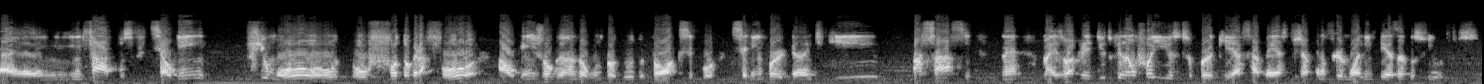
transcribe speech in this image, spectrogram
É, em, em, fatos. Se alguém filmou ou, ou, fotografou alguém jogando algum produto tóxico, seria importante que passasse, né? Mas eu acredito que não foi isso, porque a Sabesp já confirmou a limpeza dos filtros.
